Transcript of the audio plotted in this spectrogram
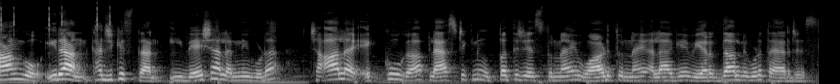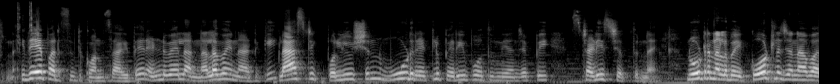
Congo Iran Kazakhstan ఈ దేశాలన్నీ కూడా చాలా ఎక్కువగా ప్లాస్టిక్ని ఉత్పత్తి చేస్తున్నాయి వాడుతున్నాయి అలాగే వ్యర్థాలను కూడా తయారు చేస్తున్నాయి. ఇదే పరిస్థితి కొనసాగితే రెండు వేల నలభై నాటికి ప్లాస్టిక్ పొల్యూషన్ మూడు రెట్లు పెరిగిపోతుంది అని చెప్పి స్టడీస్ చెప్తున్నాయి. నూట నలభై కోట్ల జనాభా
